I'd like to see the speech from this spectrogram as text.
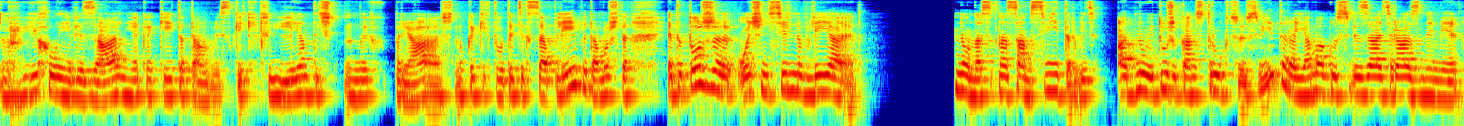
рыхлые вязания, какие-то там из каких-то ленточных пряж, ну, каких-то вот этих соплей, потому что это тоже очень сильно влияет. Ну, на, на сам свитер, ведь одну и ту же конструкцию свитера я могу связать разными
